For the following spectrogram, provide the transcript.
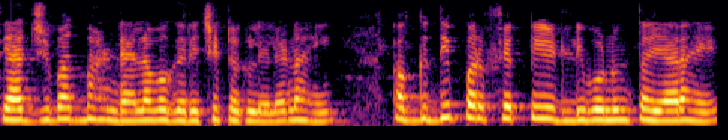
ते अजिबात भांड्याला वगैरे चिटकलेलं नाही. अगदी परफेक्ट इडली बनून तयार आहे.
